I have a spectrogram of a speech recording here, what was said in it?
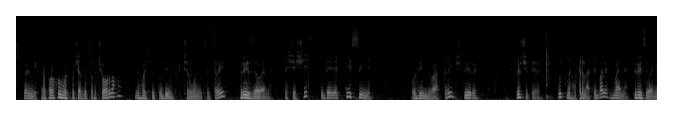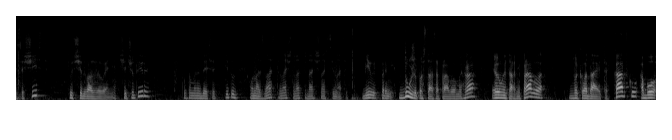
ж переміг. Е, Порахуємо спочатку цього чорного. У нього ось тут один червоний це 3, три зелених це ще 6, це 9. І сині 1, 2, 3, 4, плюс 4. Тут у нього 13 балів. В мене 3 зелені це 6, тут ще 2 зелені, ще 4. Тут у мене 10. І тут нас 12, 13, 14, 15, 16, 17. Білий переміг. Дуже проста за правилами гра, елементарні правила викладаєте картку, або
